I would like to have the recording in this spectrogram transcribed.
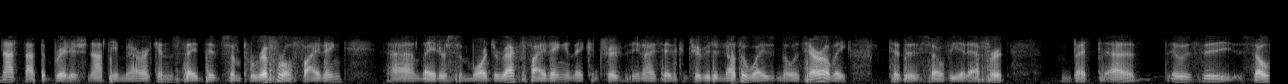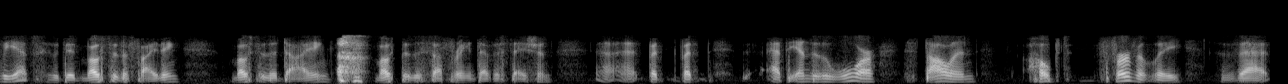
Not not the British, not the Americans. They did some peripheral fighting, uh, later some more direct fighting, and they contrib- the United States contributed in other ways militarily to the Soviet effort. But uh, it was the Soviets who did most of the fighting, most of the dying, most of the suffering and devastation. Uh, but but at the end of the war, Stalin hoped fervently that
